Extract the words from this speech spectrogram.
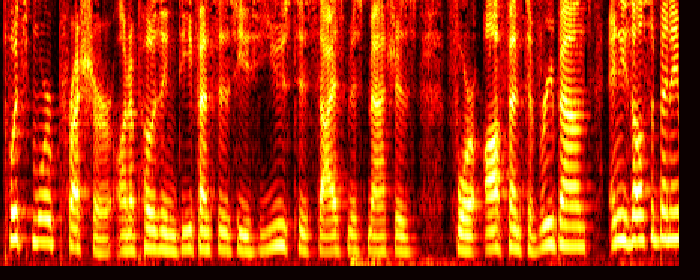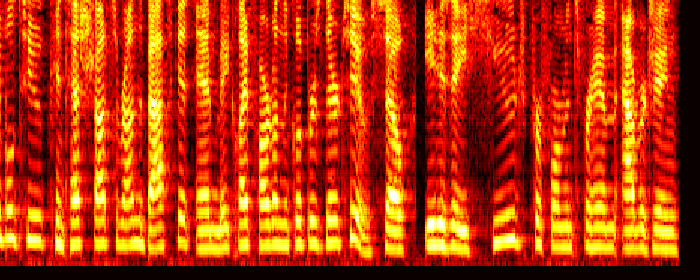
puts more pressure on opposing defenses. He's used his size mismatches for offensive rebounds, and he's also been able to contest shots around the basket and make life hard on the Clippers there too. So it is a huge performance for him, averaging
